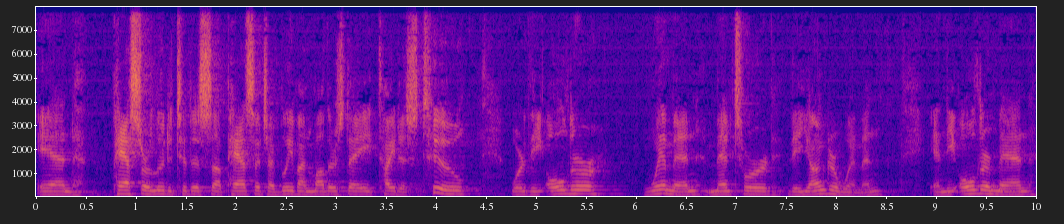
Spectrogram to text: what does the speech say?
And Pastor alluded to this uh, passage, I believe, on Mother's Day, Titus 2, where the older women mentored the younger women, and the older men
